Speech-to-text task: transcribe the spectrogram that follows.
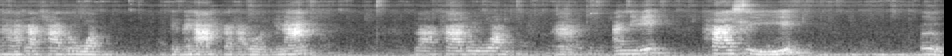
นะคะราคารวมโอเคไหมคะราคารวมแบบนี้นะ ราคารวมอะอันนี้ภาษีเปิด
